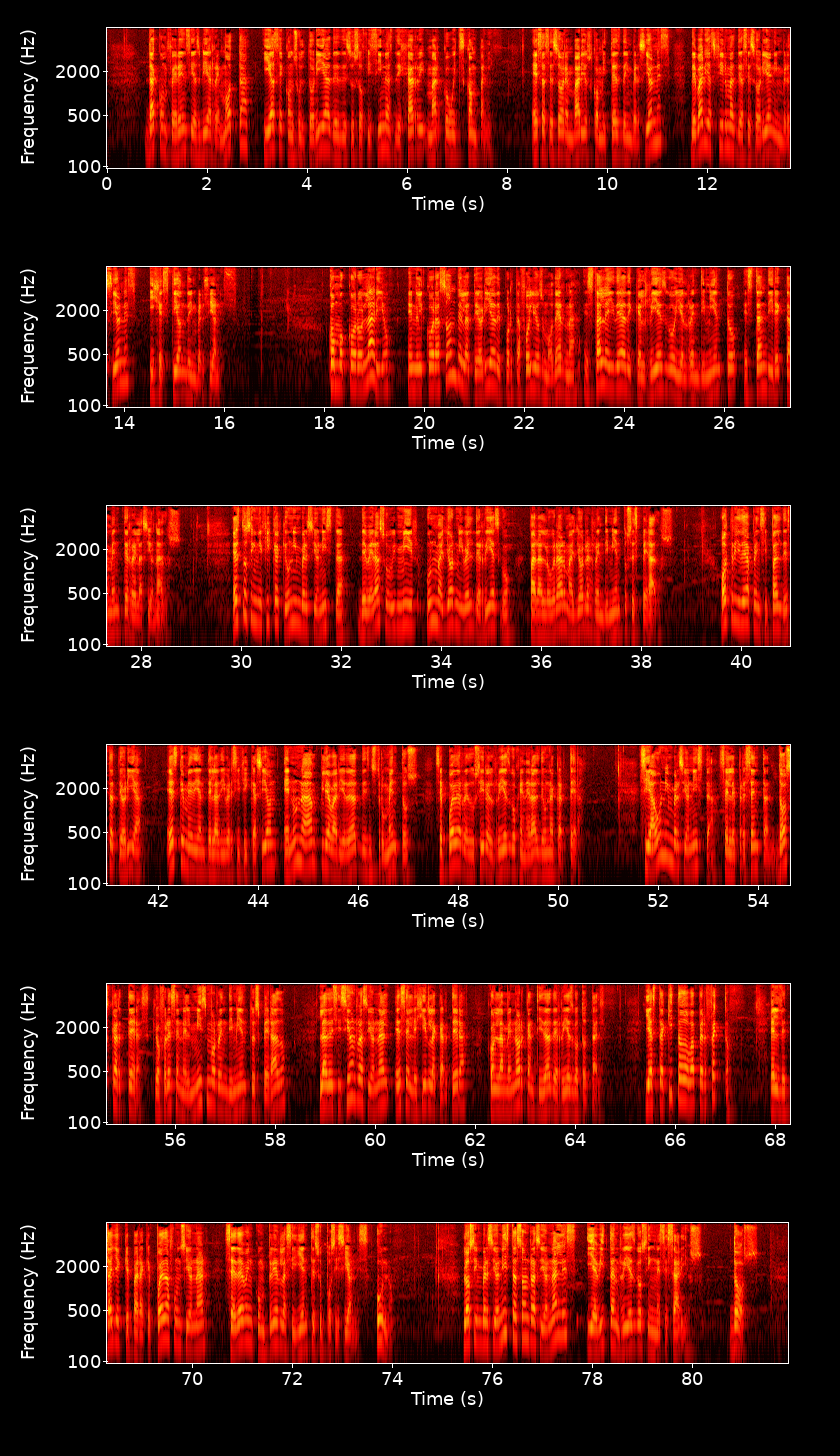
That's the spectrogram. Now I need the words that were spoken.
Da conferencias vía remota y hace consultoría desde sus oficinas de Harry Markowitz Company. Es asesor en varios comités de inversiones, de varias firmas de asesoría en inversiones y gestión de inversiones. Como corolario, en el corazón de la teoría de portafolios moderna está la idea de que el riesgo y el rendimiento están directamente relacionados. Esto significa que un inversionista deberá asumir un mayor nivel de riesgo para lograr mayores rendimientos esperados. Otra idea principal de esta teoría es que mediante la diversificación en una amplia variedad de instrumentos se puede reducir el riesgo general de una cartera. Si a un inversionista se le presentan dos carteras que ofrecen el mismo rendimiento esperado, la decisión racional es elegir la cartera con la menor cantidad de riesgo total. Y hasta aquí todo va perfecto. El detalle que para que pueda funcionar se deben cumplir las siguientes suposiciones. 1. Los inversionistas son racionales y evitan riesgos innecesarios. 2.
